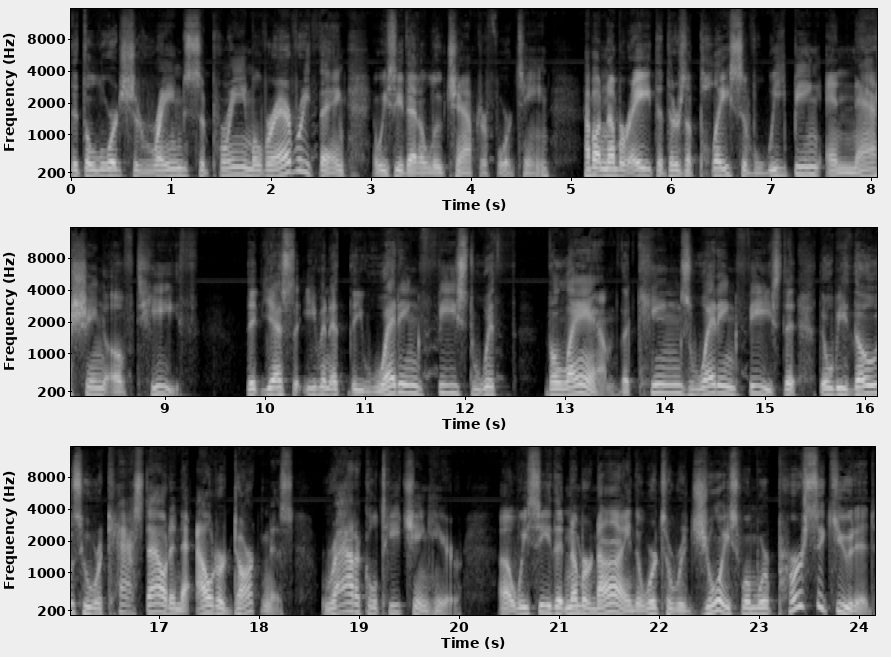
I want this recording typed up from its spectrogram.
that the Lord should reign supreme over everything. And we see that in Luke chapter 14. How about number eight, that there's a place of weeping and gnashing of teeth? That yes, even at the wedding feast with the Lamb, the King's wedding feast, that there will be those who were cast out into outer darkness. Radical teaching here. Uh, we see that number nine, that we're to rejoice when we're persecuted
